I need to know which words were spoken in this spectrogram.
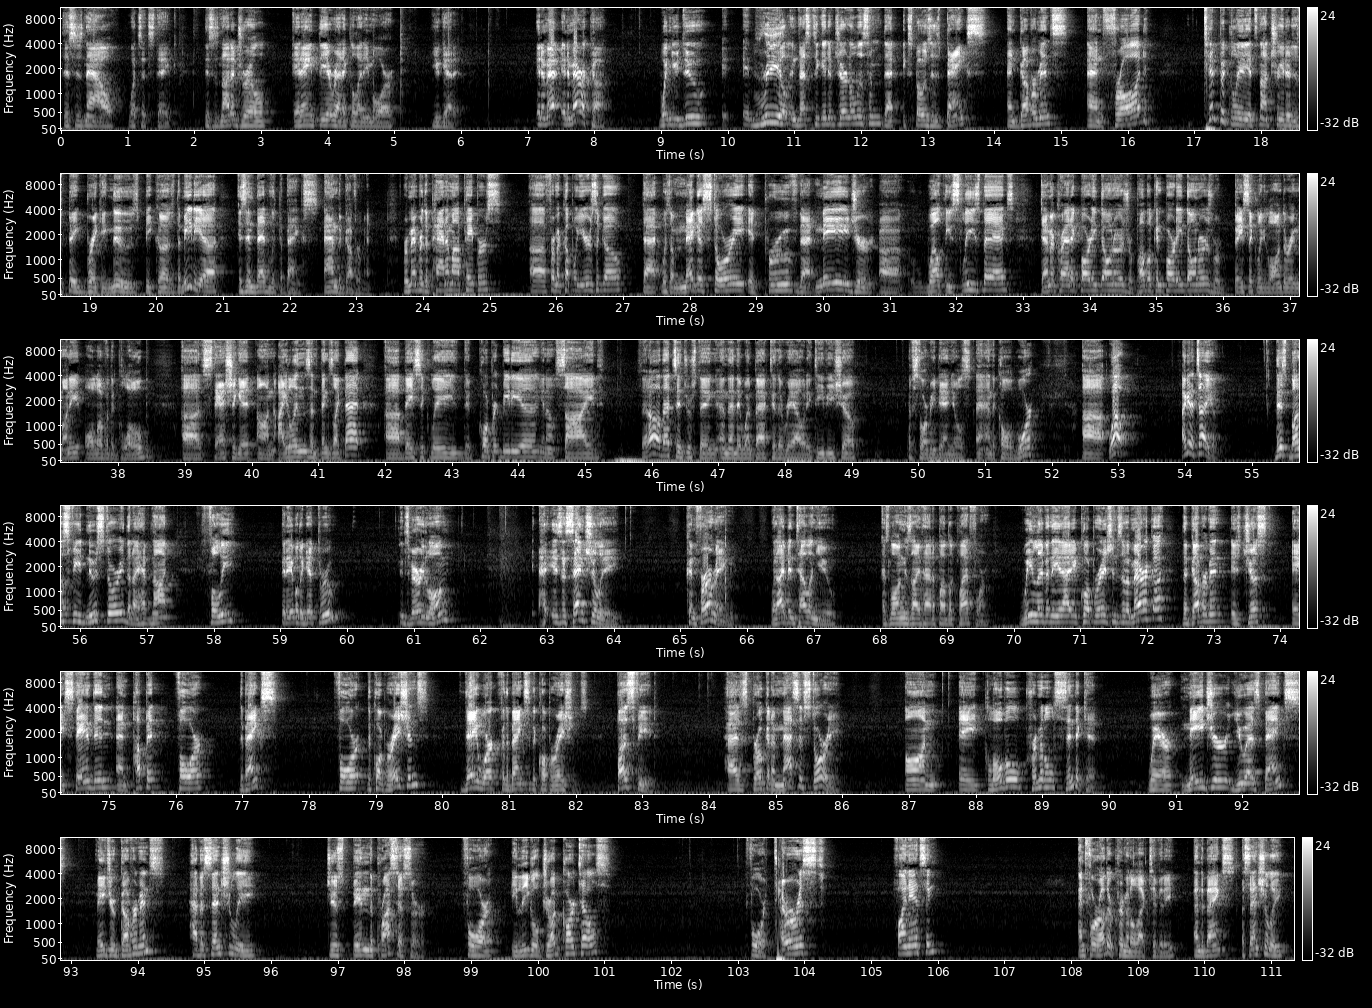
This is now what's at stake. This is not a drill. It ain't theoretical anymore. You get it. In, Amer- in America, when you do real investigative journalism that exposes banks and governments and fraud, typically it's not treated as big breaking news because the media is in bed with the banks and the government. Remember the Panama Papers uh, from a couple years ago? That was a mega story. It proved that major uh, wealthy sleazebags, Democratic Party donors, Republican Party donors were basically laundering money all over the globe, uh, stashing it on islands and things like that. Uh, basically, the corporate media, you know, sighed, said, "Oh, that's interesting," and then they went back to the reality TV show of Stormy Daniels and the Cold War. Uh, well, I got to tell you, this BuzzFeed news story that I have not fully been able to get through, it's very long, is essentially confirming what I've been telling you as long as I've had a public platform. We live in the United Corporations of America. The government is just a stand in and puppet for the banks, for the corporations. They work for the banks and the corporations. BuzzFeed has broken a massive story on a global criminal syndicate where major US banks, major governments have essentially just been the processor for illegal drug cartels, for terrorist financing, and for other criminal activity. And the banks essentially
